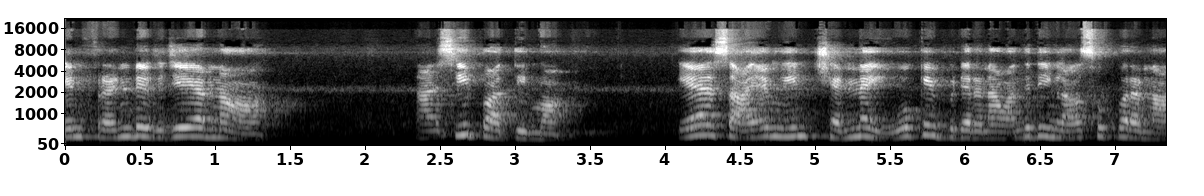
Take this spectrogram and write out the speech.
என் ஃப்ரெண்டு விஜய் அண்ணா நான் C Fathima. Yes I'm in Chennai okay பீட்டரண்ணா வந்துட்டீங்களா? சூப்பர் அண்ணா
